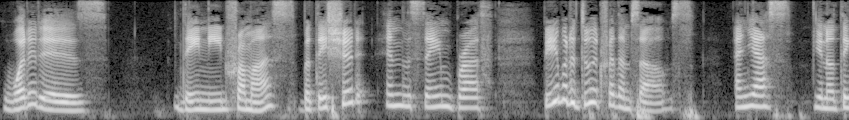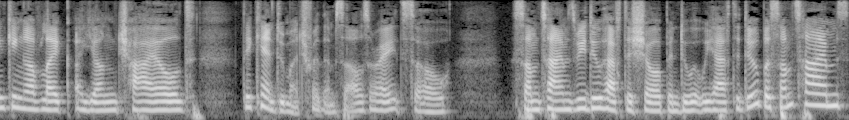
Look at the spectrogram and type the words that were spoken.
what it is they need from us, but they should, in the same breath, be able to do it for themselves. And yes, you know, thinking of like a young child, they can't do much for themselves, right? So sometimes we do have to show up and do what we have to do, but sometimes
